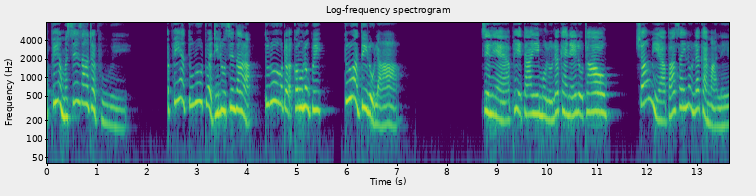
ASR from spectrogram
အဖေကမစင်စားတတ်ဘူးပဲအဖေကသူတို့အတွက်ဒီလိုစဉ်းစားတာသူတို့အတွက်အကုန်လုပ်ပေးသူတို့ကသိလို့လားကျင်းလျံအဖေသားရေးမို့လို့လက်ခံတယ်လို့ထောင်း ရှောင်းမီကဘာဆိုင်လို့လက်ခံမှာလဲ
